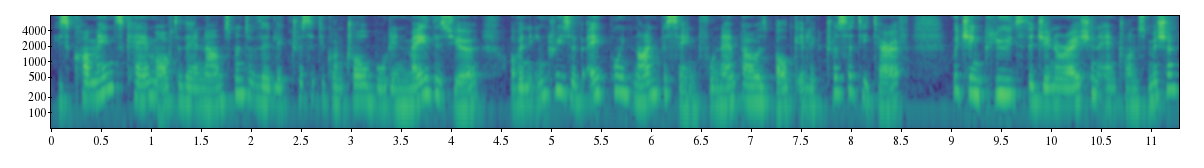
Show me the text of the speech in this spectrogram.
His comments came after the announcement of the Electricity Control Board in May this year of an increase of 8.9% for Nampower's bulk electricity tariff which includes the generation and transmission,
